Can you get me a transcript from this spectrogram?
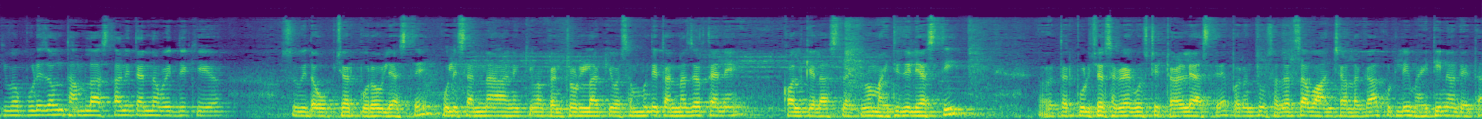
किंवा पुढे जाऊन थांबलं असतं आणि त्यांना वैद्यकीय सुविधा उपचार पुरवले असते पोलिसांना आणि किंवा कंट्रोलला किंवा संबंधितांना जर त्याने कॉल केला असता किंवा माहिती दिली असती तर पुढच्या सगळ्या गोष्टी टळल्या असत्या परंतु सदरचा वाहन चालका कुठली माहिती न देता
